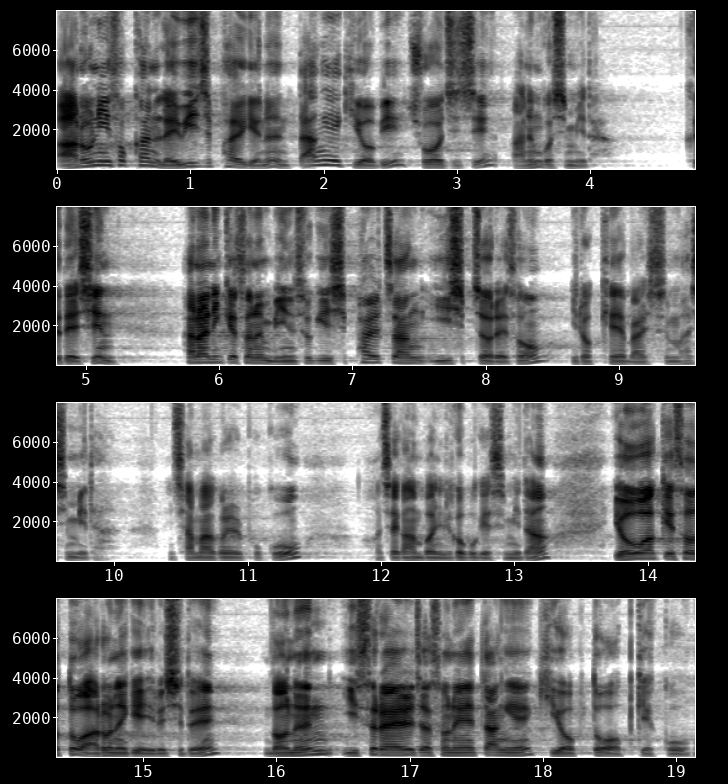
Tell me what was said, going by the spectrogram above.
아론이 속한 레위 지파에게는 땅의 기업이 주어지지 않은 것입니다. 그 대신 하나님께서는 민수기 18장 20절에서 이렇게 말씀하십니다. 자막을 보고 제가 한번 읽어보겠습니다. 여호와께서 또 아론에게 이르시되 너는 이스라엘 자손의 땅에 기업도 없겠고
